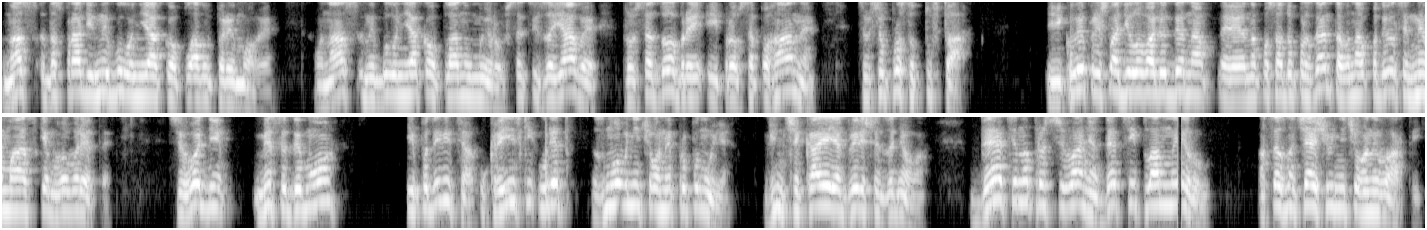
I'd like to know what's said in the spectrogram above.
У нас насправді не було ніякого плану перемоги. У нас не було ніякого плану миру. Все ці заяви про все добре і про все погане це все просто туфта. І коли прийшла ділова людина е, на посаду президента, вона подивилася, нема з ким говорити. Сьогодні ми сидимо і подивіться, український уряд знову нічого не пропонує. Він чекає, як вирішить за нього. Де ці напрацювання, де цей план миру? А це означає, що він нічого не вартий.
